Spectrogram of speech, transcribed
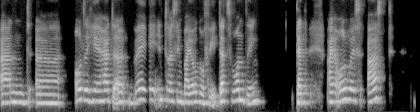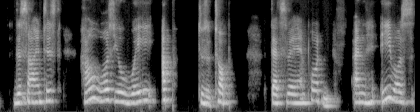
and uh, also he had a very interesting biography. That's one thing that I always asked the scientist, how was your way up to the top? That's very important. And he was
